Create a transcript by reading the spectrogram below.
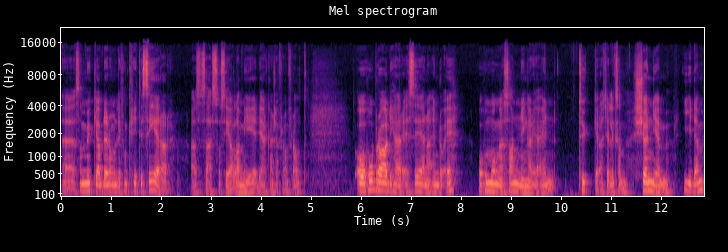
eh, som mycket av det de liksom kritiserar. Alltså så sociala medier kanske framförallt. Och hur bra de här essäerna ändå är och hur många sanningar jag än tycker att jag liksom skönjer i dem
